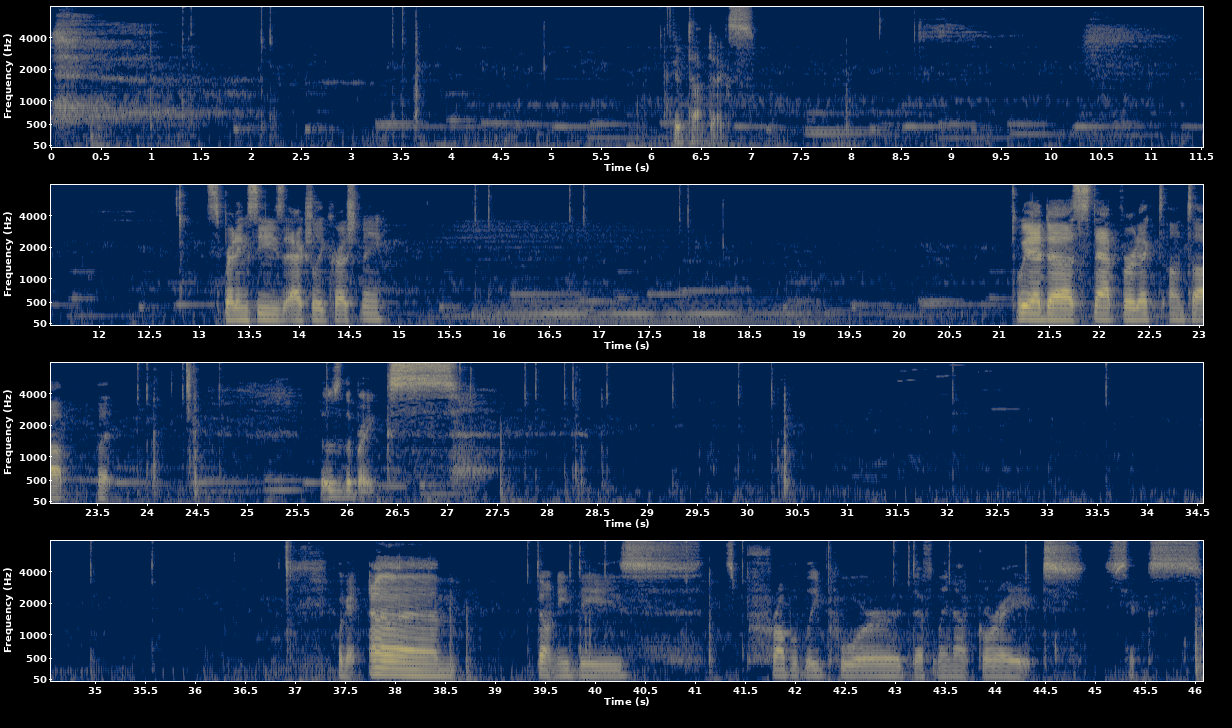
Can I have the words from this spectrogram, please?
Good top decks. Spreading Seas actually crushed me. We had uh, Snap Verdict on top, but those are the breaks. Okay, um, don't need these. Probably poor, definitely not great. Six.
